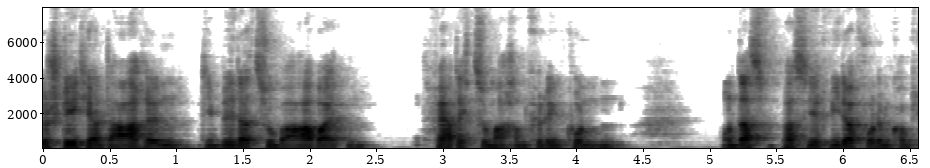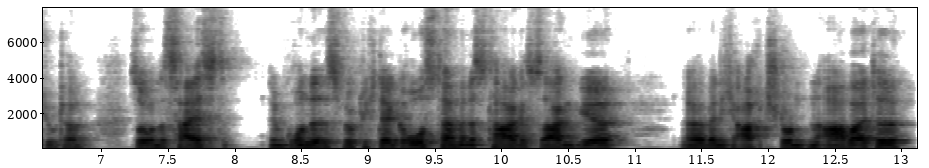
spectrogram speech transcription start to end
besteht ja darin, die Bilder zu bearbeiten, fertig zu machen für den Kunden. Und das passiert wieder vor dem Computer. So, und das heißt, im Grunde ist wirklich der Großteil meines Tages, sagen wir, äh, wenn ich acht Stunden arbeite,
